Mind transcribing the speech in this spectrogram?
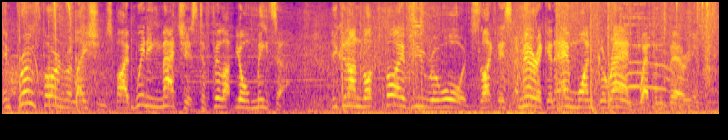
Improve foreign relations by winning matches to fill up your meter. You can unlock five new rewards, like this American M1 Garand weapon variant.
